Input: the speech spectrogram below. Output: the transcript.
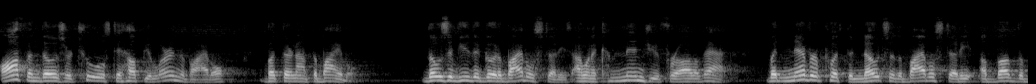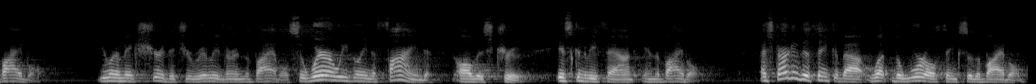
Often those are tools to help you learn the Bible, but they're not the Bible. Those of you that go to Bible studies, I want to commend you for all of that. but never put the notes of the Bible study above the Bible. You want to make sure that you really learn the Bible. So where are we going to find all this truth? It's going to be found in the Bible. I started to think about what the world thinks of the Bible.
